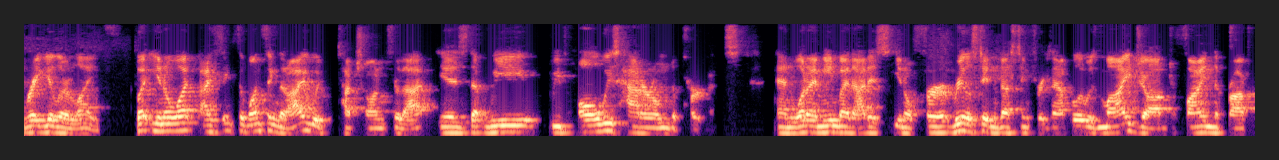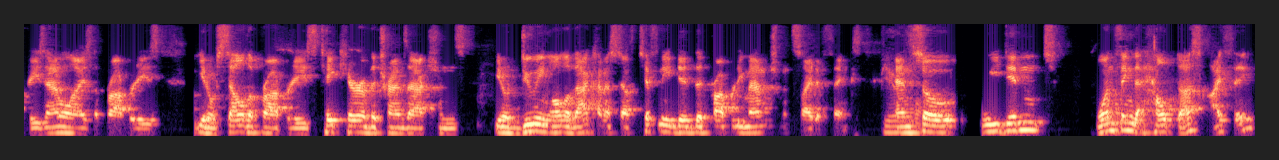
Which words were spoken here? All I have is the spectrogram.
regular life. But you know what? I think the one thing that I would touch on for that is that we we've always had our own departments. And what I mean by that is, you know, for real estate investing, for example, it was my job to find the properties, analyze the properties, you know, sell the properties, take care of the transactions, you know, doing all of that kind of stuff. Tiffany did the property management side of things. Beautiful. And so we didn't one thing that helped us, I think,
